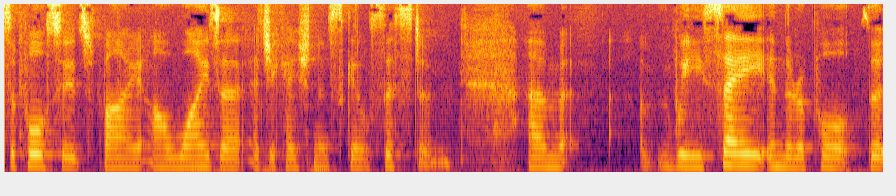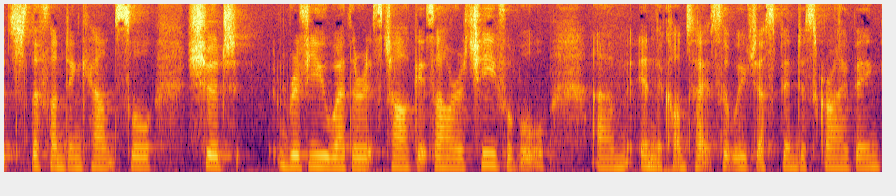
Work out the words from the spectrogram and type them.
supported by our wider education and skills system. Um, we say in the report that the Funding Council should review whether its targets are achievable um, in the context that we've just been describing.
